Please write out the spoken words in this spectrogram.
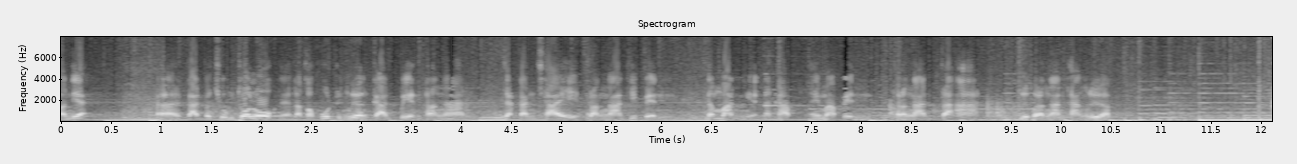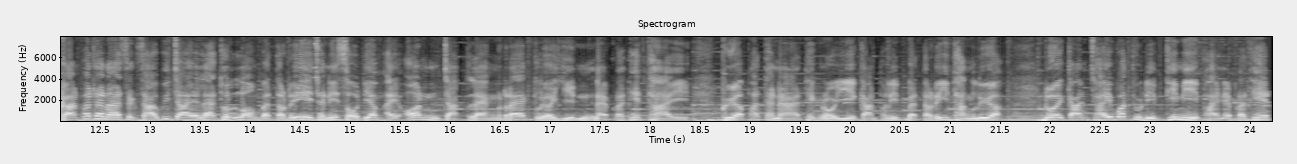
ตอนนี้การประชุมทั่วโลกเนี่ยเราก็พูดถึงเรื่องการเปลี่ยนพลังงาน จากการใช้พลังงานที่เป็นน้ำมันเนี่ยนะครับให้มาเป็นพลังงานสะอาด หรือพลังงานทางเลือก การพัฒนาศึกษาวิจัยและทดลองแบตเตอรี่ชนิดโซเดียมไอออน จากแหล่งแร่เกลือหินในประเทศไทย เพื่อพัฒนาเทคโนโลยีการผลิตแบตเตอรี่ทางเลือก โดยการใช้วัตถุดิบที่มีภายในประเทศ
